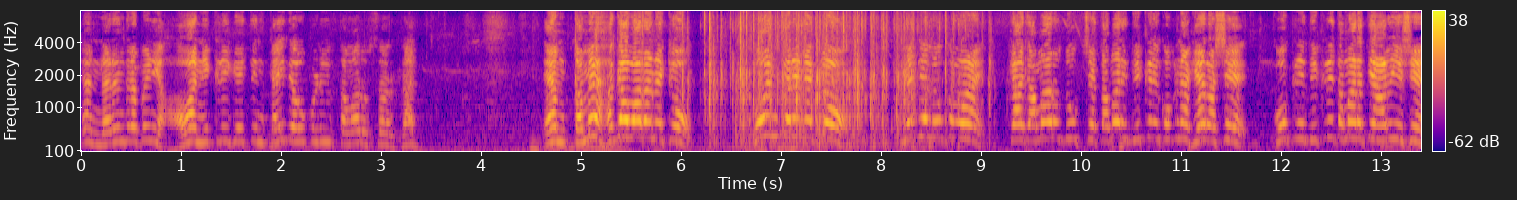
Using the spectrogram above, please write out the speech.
કે નરેન્દ્રભાઈની હવા નીકળી ગઈ હતી ને કહી દેવું પડ્યું તમારું સર રદ એમ તમે હગાવાળાને કહો ફોન કરીને કહો જે જે લોકો હોય કે આજ અમારું દુઃખ છે તમારી દીકરી કોકના ઘેર હશે કોકની દીકરી તમારે ત્યાં આવી હશે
